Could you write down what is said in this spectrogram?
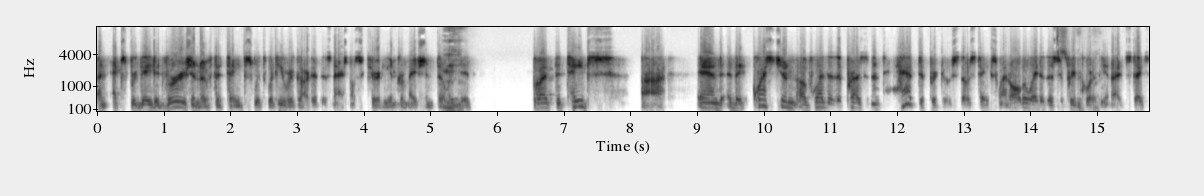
an expurgated version of the tapes with what he regarded as national security information deleted. Mm-hmm. But the tapes uh, and the question of whether the president had to produce those tapes went all the way to the Supreme Court of the United States,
